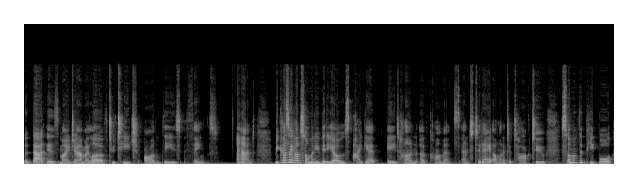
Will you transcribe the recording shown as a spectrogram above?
that that is my jam. I love to teach on these things. And because I have so many videos, I get a ton of comments. And today I wanted to talk to some of the people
